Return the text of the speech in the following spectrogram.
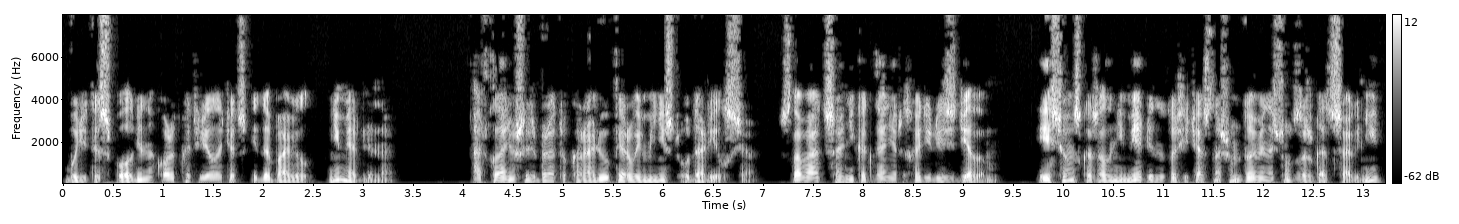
Будет исполнено, коротко ответил отец и добавил, немедленно. Откланившись брату-королю, первый министр удалился. Слова отца никогда не расходились с делом. Если он сказал немедленно, то сейчас в нашем доме начнут зажигаться огни,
